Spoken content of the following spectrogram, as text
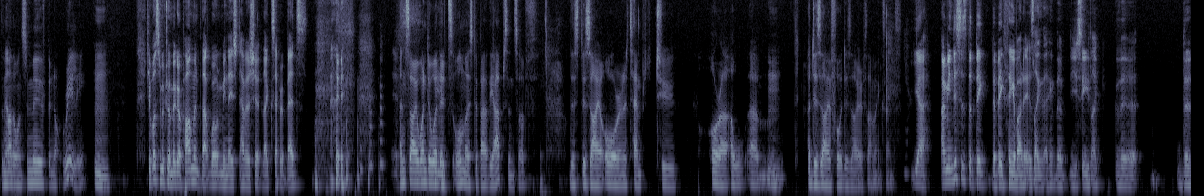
the yeah. mother wants to move but not really. Mm. She wants to move to a bigger apartment, but that won't mean they should have a like separate beds. And so I wonder whether Mm. it's almost about the absence of this desire or an attempt to, or a, a, um, Mm. a desire for desire, if that makes sense. Yeah, yeah. I mean, this is the big the big thing about it is like I think the you see like the the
